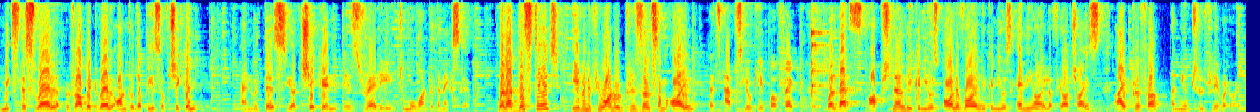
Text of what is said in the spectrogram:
Mix this well, rub it well onto the piece of chicken and with this your chicken is ready to move on to the next step. Well at this stage even if you want to drizzle some oil that's absolutely perfect. Well that's optional you can use olive oil you can use any oil of your choice. I prefer a neutral flavored oil.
